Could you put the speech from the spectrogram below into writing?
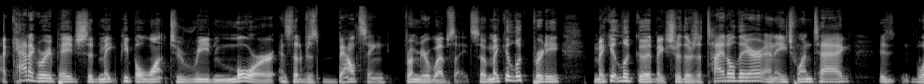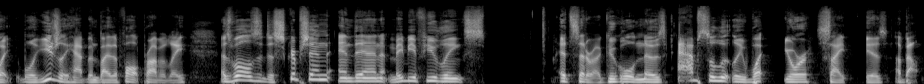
a category page should make people want to read more instead of just bouncing from your website. So make it look pretty, make it look good, make sure there's a title there, an H1 tag is what will usually happen by default, probably, as well as a description and then maybe a few links, etc. Google knows absolutely what your site is about.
